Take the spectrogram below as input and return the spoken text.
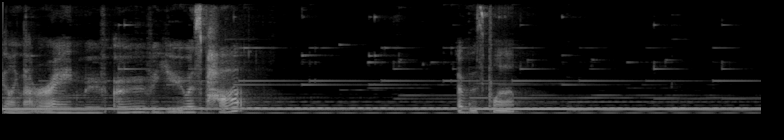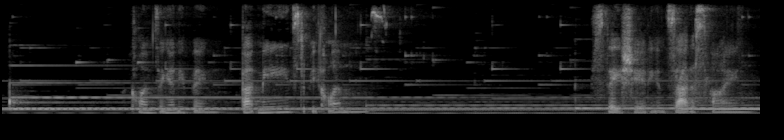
Feeling that rain move over you as part of this plant. Cleansing anything that needs to be cleansed. Satiating and satisfying.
